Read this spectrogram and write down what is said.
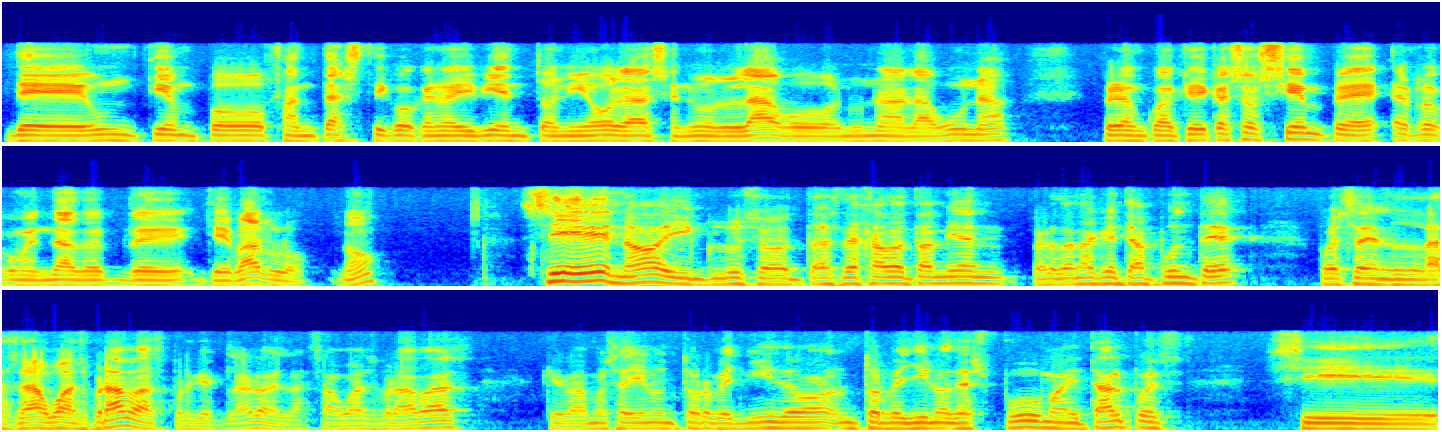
de un tiempo fantástico que no hay viento ni olas en un lago o en una laguna, pero en cualquier caso siempre es recomendado llevarlo, ¿no? Sí, ¿no? Incluso te has dejado también, perdona que te apunte, pues en las aguas bravas, porque claro, en las aguas bravas, que vamos ahí en un torbellino, un torbellino de espuma y tal, pues si,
